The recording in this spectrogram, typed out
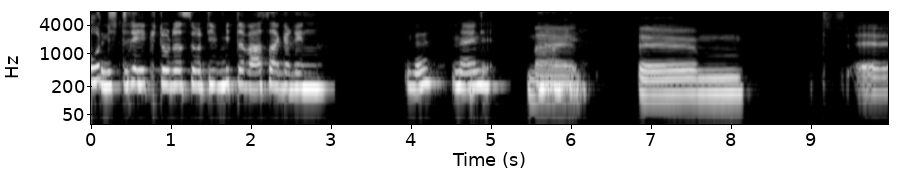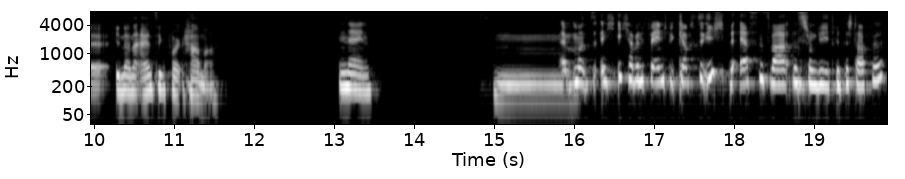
rot trägt oder so, die mit der Wahrsagerin. Was? Nein. Nein. Ähm, äh, in einer einzigen Folge. Hammer. Nein. Hm. Ähm, ich, ich habe eine Fanfic. Glaubst du, ich, erstens war das schon die dritte Staffel.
